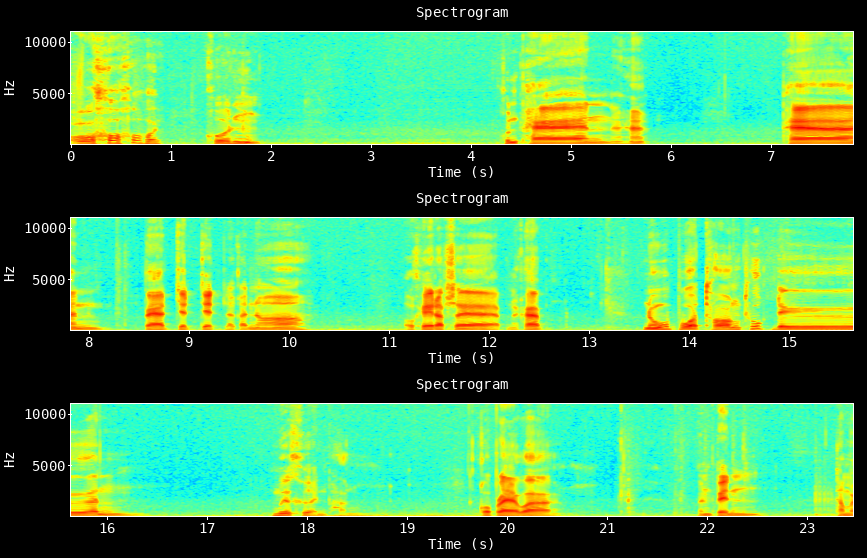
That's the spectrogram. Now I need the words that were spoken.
โอ้ยคุณ คุณแพนนะฮะ แพนแปดเจ็ดเจ็ดแล้วกันเนาะ โอเครับแซบนะครับ หนูปวดท้องทุกเดือน เมื่อเขื่อนพัง ก็แปลว่า มันเป็นธรรม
